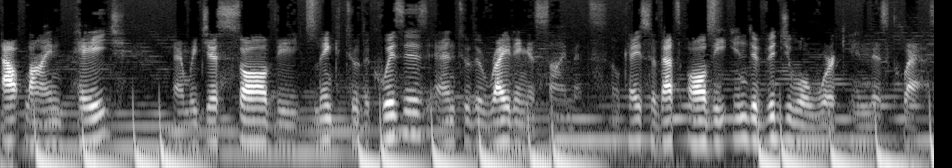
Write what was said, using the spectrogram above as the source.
outline page and we just saw the link to the quizzes and to the writing assignments. Okay, so that's all the individual work in this class.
